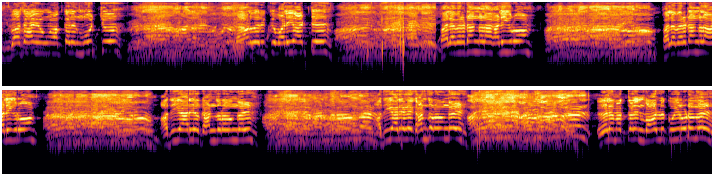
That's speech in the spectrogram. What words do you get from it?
விவசாயம் மக்களின் மூச்சு. வாழ்வதற்கு வழிகாட்டு. பல வருடங்களாக அழிகிறோம். பல வருடங்களாக அழிகிறோம். அதிகாரிகள் கண்துறவுங்கள் அதிகாரிகளை கண்துறவுங்கள் ஏழை மக்களின் வாழ்வுக்கு உயிரோடுங்கள்.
